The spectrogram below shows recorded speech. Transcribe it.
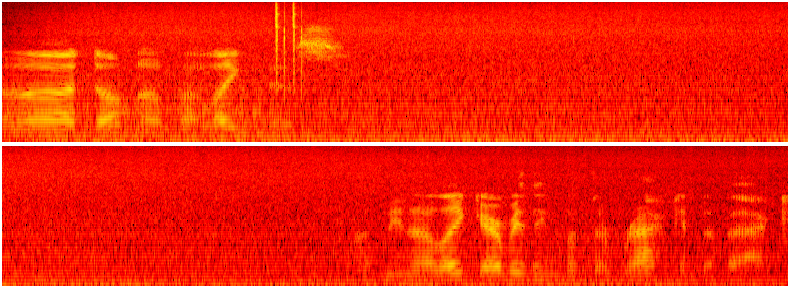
Uh, I don't know if I like this. I mean, I like everything but the rack in the back.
